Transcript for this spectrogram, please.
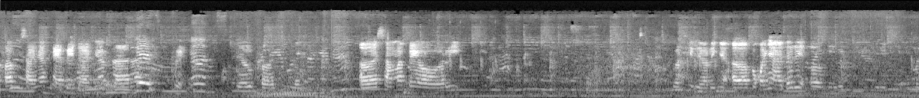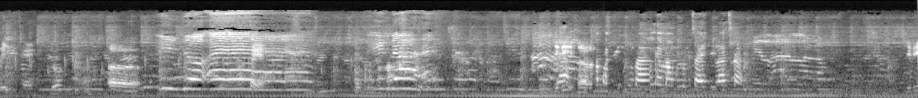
apa misalnya kayak bedanya antara ya lupa uh, sama teori masih teorinya uh, pokoknya ada deh uh, mirip mirip mirip kayak gitu. Uh, iya apa ya? Iya jadi uh, apa memang belum saya jelaskan. Jadi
